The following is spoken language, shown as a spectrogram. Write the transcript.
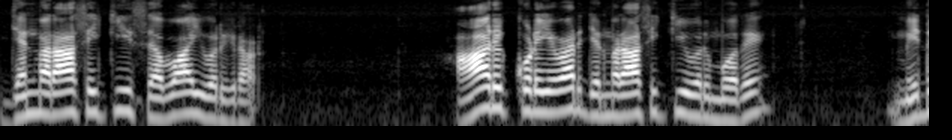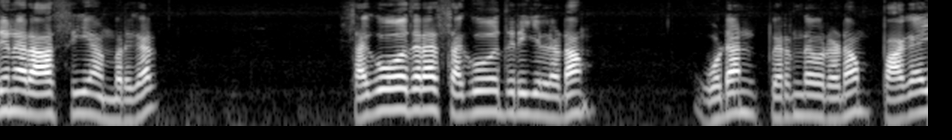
ஜென்ம ராசிக்கு செவ்வாய் வருகிறார். ஆறுக்குடையவர் ஜென்ம ராசிக்கு வரும்போது மிதுன ராசி அன்பர்கள் சகோதர சகோதரிகளிடம் உடன் பிறந்தவரிடம் பகை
